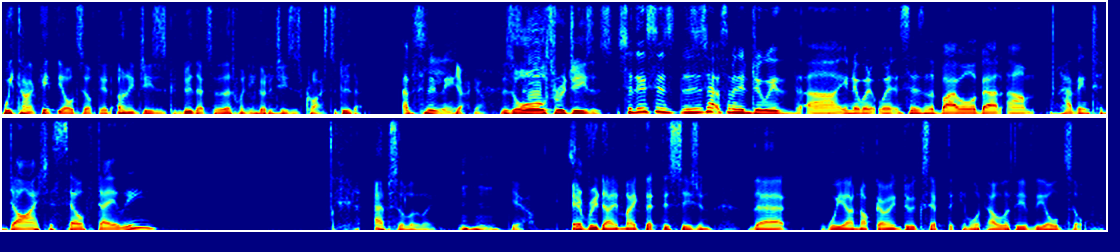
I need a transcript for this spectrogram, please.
we can't keep the old self dead. Only Jesus can do that. So that's when you go to Jesus Christ to do that. Absolutely Yeah, yeah. This is all through Jesus. So this is does this have something to do with uh, you know when, when it says in the Bible about um, having to die to self daily? Absolutely. Mm-hmm. Yeah. So- Every day, make that decision that we are not going to accept the immortality of the old self.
